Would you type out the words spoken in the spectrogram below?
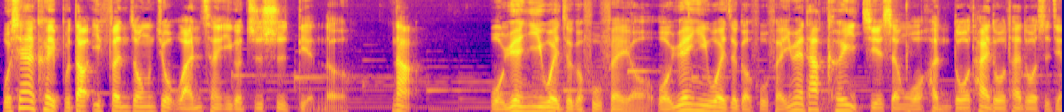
我现在可以不到一分钟就完成一个知识点了，那。我愿意为这个付费哦，我愿意为这个付费，因为它可以节省我很多太多太多时间。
